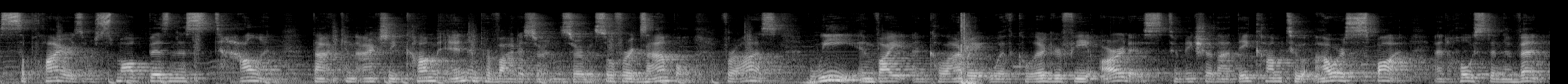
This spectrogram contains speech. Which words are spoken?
suppliers or small business talent that can actually come in and provide a certain service. So for example, for us, we invite and collaborate with calligraphy artists to make sure that they come to our spot and host an event.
